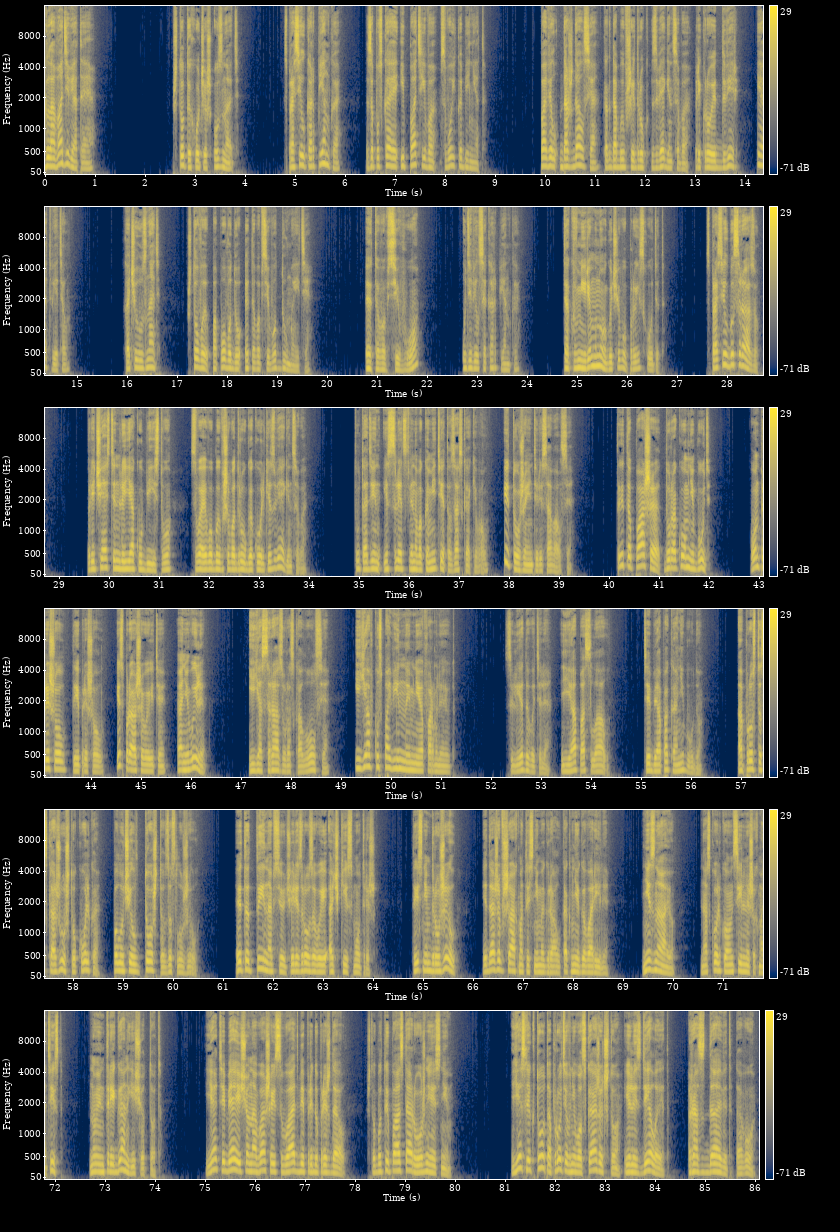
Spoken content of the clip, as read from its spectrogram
Глава 9. «Что ты хочешь узнать?» — спросил Карпенко, запуская Ипатьева в свой кабинет. Павел дождался, когда бывший друг Звягинцева прикроет дверь, и ответил. «Хочу узнать, что вы по поводу этого всего думаете». «Этого всего?» — удивился Карпенко. «Так в мире много чего происходит. Спросил бы сразу». Причастен ли я к убийству своего бывшего друга Кольки Звягинцева? Тут один из следственного комитета заскакивал и тоже интересовался. Ты-то, Паша, дураком не будь. Он пришел, ты пришел. И спрашиваете, а не вы ли? И я сразу раскололся, и явку с повинной мне оформляют. Следователя я послал. Тебя пока не буду. А просто скажу, что Колька получил то, что заслужил. Это ты на все через розовые очки смотришь. Ты с ним дружил и даже в шахматы с ним играл, как мне говорили. Не знаю, насколько он сильный шахматист, но интриган еще тот. Я тебя еще на вашей свадьбе предупреждал, чтобы ты поосторожнее с ним. Если кто-то против него скажет что или сделает, раздавит того.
